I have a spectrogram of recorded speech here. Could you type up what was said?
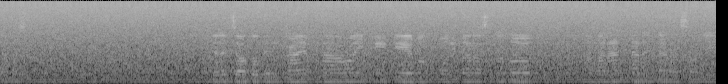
নামাজ পড়বে। এখানে যতদিন কায়েম না হয়, নিজে এবং পরিবারস্থ লোক আমার আন্ডারে যারা চলে,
